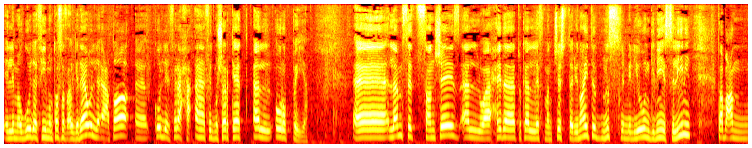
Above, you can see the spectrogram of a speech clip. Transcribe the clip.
اللي موجودة في منتصف الجداول لإعطاء كل الفرق حقها في المشاركات الأوروبية. لمسة سانشيز الواحدة تكلف مانشستر يونايتد نصف مليون جنيه استرليني. طبعا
